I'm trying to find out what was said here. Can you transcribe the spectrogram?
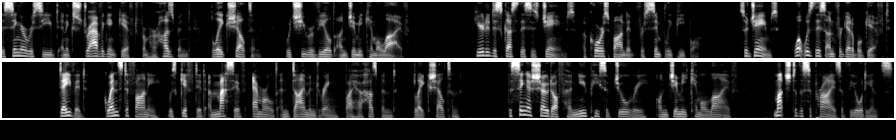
the singer received an extravagant gift from her husband, Blake Shelton, which she revealed on Jimmy Kimmel Live. Here to discuss this is James, a correspondent for Simply People. So, James, what was this unforgettable gift? David, Gwen Stefani was gifted a massive emerald and diamond ring by her husband, Blake Shelton. The singer showed off her new piece of jewelry on Jimmy Kimmel Live, much to the surprise of the audience.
